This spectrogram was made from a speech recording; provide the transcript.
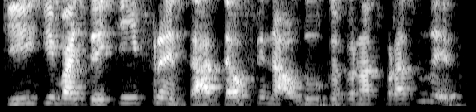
que, que vai ter que enfrentar até o final do Campeonato Brasileiro.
